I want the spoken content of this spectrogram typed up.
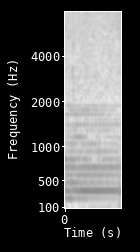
you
